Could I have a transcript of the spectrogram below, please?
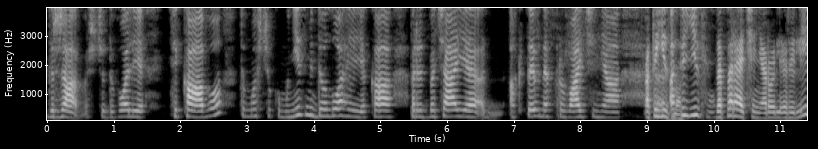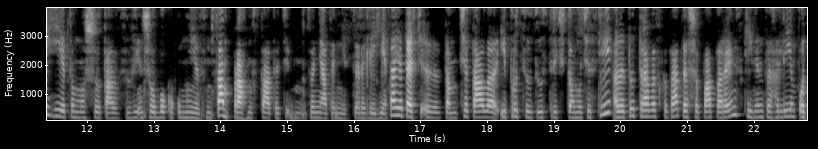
держави, що доволі цікаво, тому що комунізм ідеологія, яка передбачає активне впровадження е, атеїзму, атеїзму. заперечення ролі релігії, тому що та з іншого боку комунізм сам прагнув стати зайняти місце релігії. Та я теж е, там читала і про цю зустріч в тому числі, але тут треба сказати, що папа римський він взагалі, от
